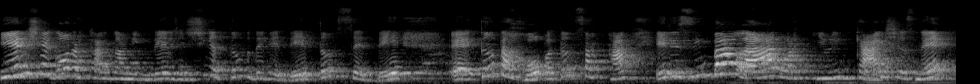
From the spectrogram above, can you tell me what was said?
E ele chegou na casa do amigo dele, gente, tinha tanto DVD, tanto CD, é, tanta roupa, tanto sapato. Eles embalaram aquilo em caixas, né?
